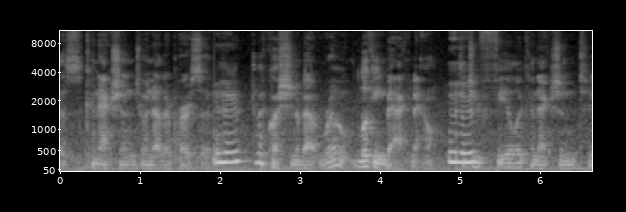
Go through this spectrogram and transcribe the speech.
this connection to another person. hmm I have a question about Rome. Looking back now, Mm-hmm. did you feel a connection to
